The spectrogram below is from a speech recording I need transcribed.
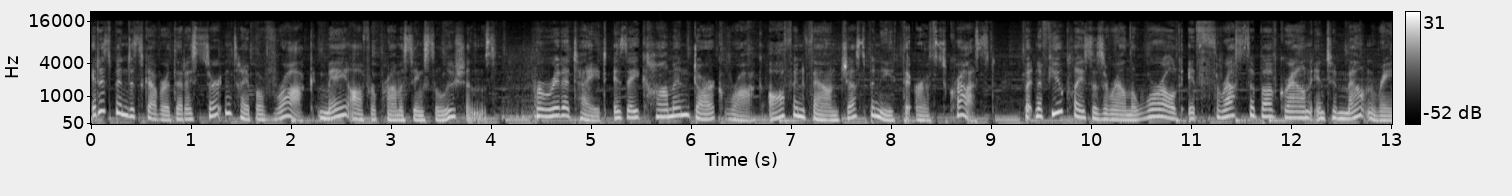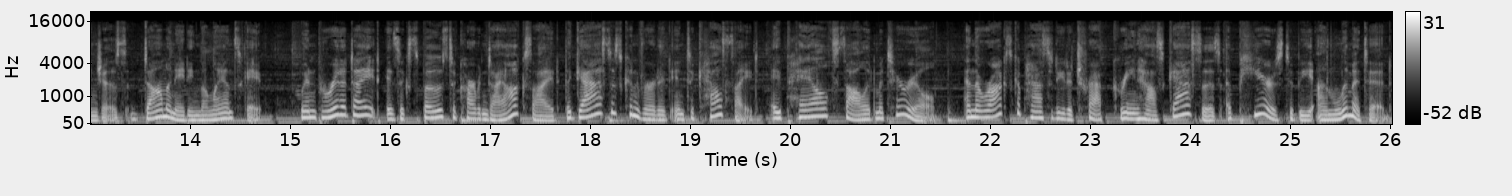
It has been discovered that a certain type of rock may offer promising solutions. Peridotite is a common dark rock often found just beneath the Earth's crust. But in a few places around the world, it thrusts above ground into mountain ranges, dominating the landscape. When peridotite is exposed to carbon dioxide, the gas is converted into calcite, a pale, solid material, and the rock's capacity to trap greenhouse gases appears to be unlimited.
